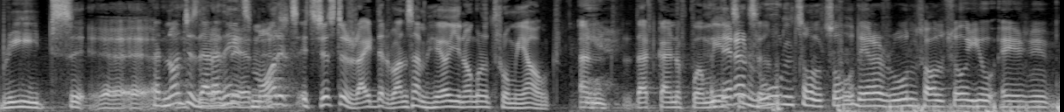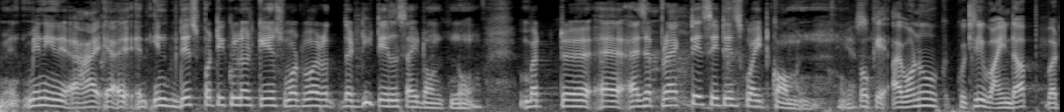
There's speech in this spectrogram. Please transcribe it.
breeds uh, But not just that, I think it's more. It's it's just a right that once I'm here, you're not going to throw me out, and Yeah. that kind of permeates. there are itself. rules also there are rules also you uh, many I, I, in this particular case what were the details i don't know but uh, uh, as a practice it is quite common. Yes. Okay, I want to quickly wind up, but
